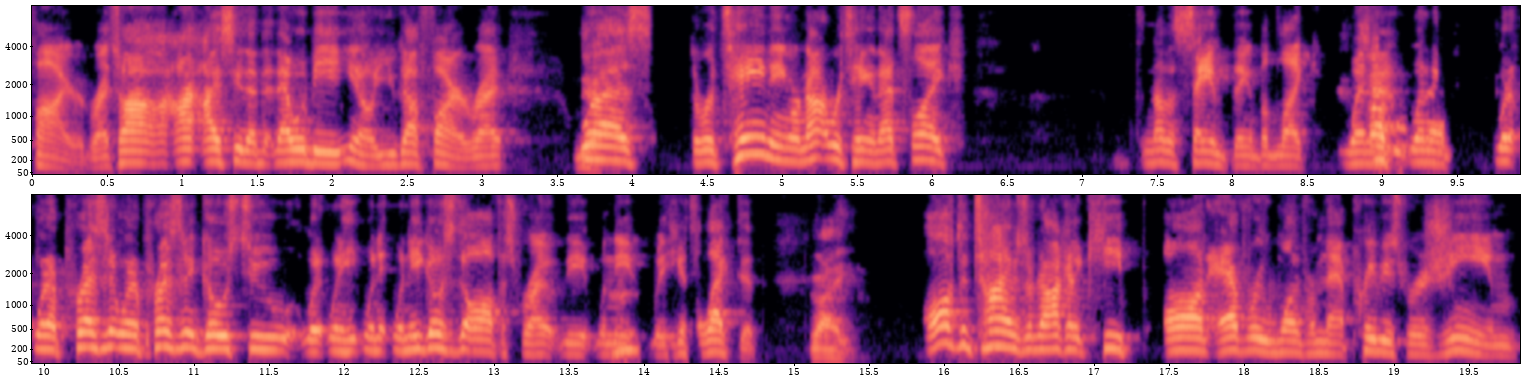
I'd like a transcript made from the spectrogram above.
fired, right? So I I, see that that would be you know you got fired, right? Yeah. Whereas the retaining or not retaining, that's like not the same thing, but like when a, when a when, when a president when a president goes to when, when he when, when he goes to the office, right? The, when he mm-hmm. when he gets elected, Right. oftentimes they're not going to keep on everyone from that previous regime.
